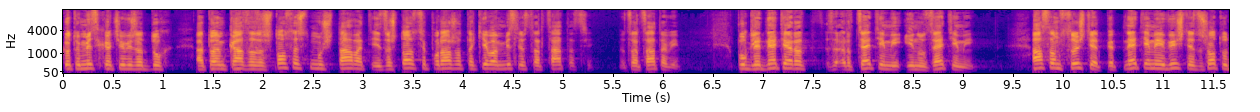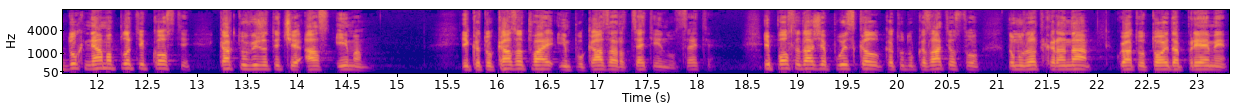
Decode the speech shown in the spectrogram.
като мислиха, че виждат дух. А той им каза, защо се смущавате и защо се пораждат такива мисли в сърцата, си, в сърцата ви? Погледнете ръцете ми и нозете ми. Аз съм същият, петнете ми и вижте, защото дух няма плът и кости, както виждате, че аз имам. И като каза това, им показа ръцете и носете. И после даже е поискал като доказателство да му дадат храна, която той да приеме,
